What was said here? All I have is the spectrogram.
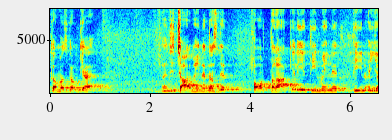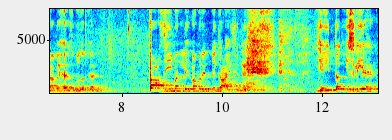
کم از کم کیا ہے؟ ہاں جی چار مہینے، دس دن۔ اور طلاق کے لیے تین مہینے، تین ایام حیض گزر جائیں۔ تعظیم الامر نکاح فنفیس یہ عدت اس لیے ہے،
